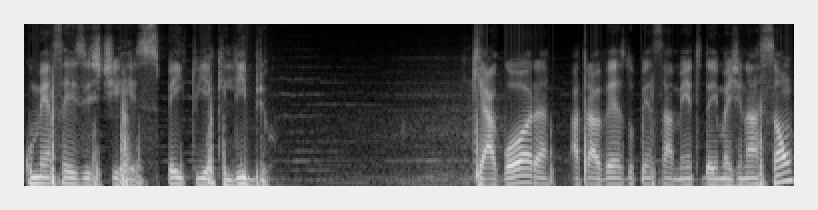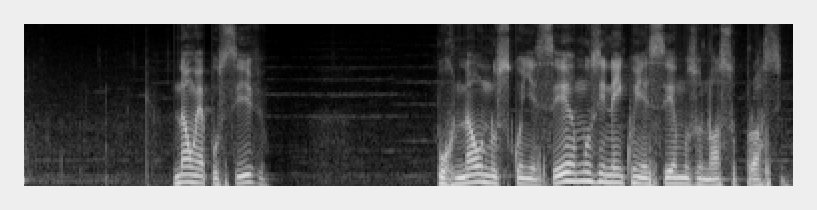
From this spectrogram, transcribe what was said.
começa a existir respeito e equilíbrio, que agora, através do pensamento e da imaginação, não é possível por não nos conhecermos e nem conhecermos o nosso próximo.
